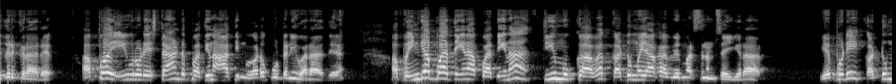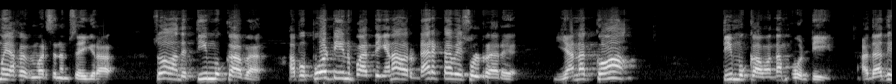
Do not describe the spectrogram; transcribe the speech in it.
எதிர்க்கிறாரு. அப்போ இவருடைய ஸ்டாண்டு பார்த்தீங்கன்னா அதிமுக கூட்டணி வராது. அப்போ இங்கே பார்த்தீங்கன்னா பார்த்தீங்கன்னா திமுகவை கடுமையாக விமர்சனம் செய்கிறார். எப்படி? கடுமையாக விமர்சனம் செய்கிறார். ஸோ அந்த திமுகவை. அப்போ போட்டின்னு பார்த்தீங்கன்னா அவர் டைரக்டாகவே சொல்கிறாரு எனக்கும் திமுகவும் தான் போட்டி. அதாவது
